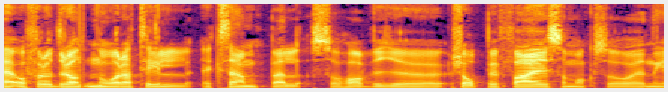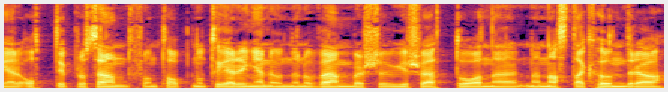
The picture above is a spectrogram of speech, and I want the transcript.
Eh, och för att dra några till exempel så har vi ju Shopify som också är ner 80% från toppnoteringen under november 2021 då när, när Nasdaq 100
